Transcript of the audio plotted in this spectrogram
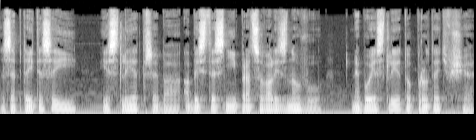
Zeptejte se jí, jestli je třeba, abyste s ní pracovali znovu, nebo jestli je to pro teď vše.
